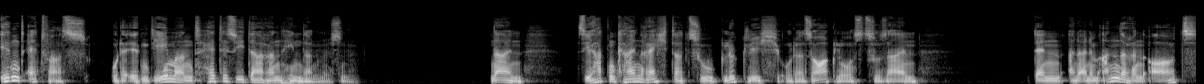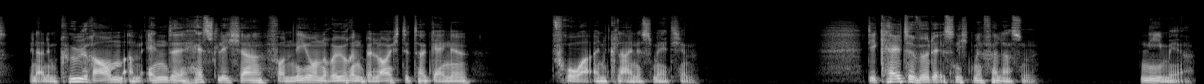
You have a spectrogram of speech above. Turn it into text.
Irgendetwas oder irgendjemand hätte sie daran hindern müssen. Nein, sie hatten kein Recht dazu, glücklich oder sorglos zu sein, denn an einem anderen Ort, in einem Kühlraum am Ende hässlicher, von Neonröhren beleuchteter Gänge, fror ein kleines Mädchen. Die Kälte würde es nicht mehr verlassen. Nie mehr.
